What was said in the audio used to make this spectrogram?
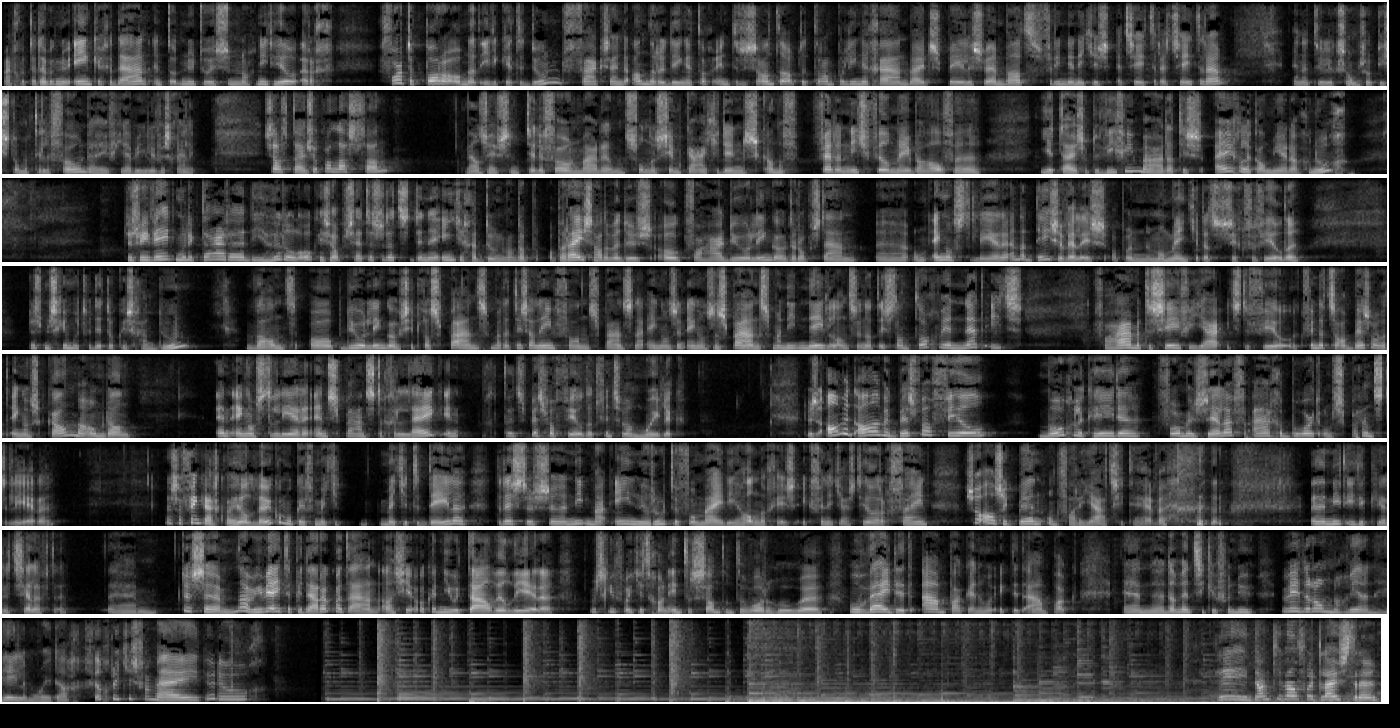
Maar goed, dat heb ik nu één keer gedaan. En tot nu toe is ze nog niet heel erg voor te porren om dat iedere keer te doen. Vaak zijn de andere dingen toch interessanter. Op de trampoline gaan, buiten spelen, zwembad, vriendinnetjes, etc. etcetera. En natuurlijk soms ook die stomme telefoon. Daar hebben jullie waarschijnlijk zelf thuis ook wel last van. Bij ons heeft ze een telefoon, maar dan zonder simkaartje erin. Dus kan er verder niet zoveel mee, behalve hier thuis op de wifi. Maar dat is eigenlijk al meer dan genoeg. Dus wie weet moet ik daar uh, die huddle ook eens op zetten, zodat ze het in een eentje gaat doen. Want op, op reis hadden we dus ook voor haar Duolingo erop staan uh, om Engels te leren. En dat deed ze wel eens op een momentje dat ze zich verveelde. Dus misschien moeten we dit ook eens gaan doen. Want op Duolingo zit wel Spaans, maar dat is alleen van Spaans naar Engels en Engels naar Spaans, maar niet Nederlands. En dat is dan toch weer net iets voor haar met de zeven jaar iets te veel. Ik vind dat ze al best wel wat Engels kan, maar om dan en Engels te leren en Spaans tegelijk. En dat is best wel veel. Dat vindt ze wel moeilijk. Dus al met al heb ik best wel veel mogelijkheden voor mezelf aangeboord om Spaans te leren. Dus dat vind ik eigenlijk wel heel leuk om ook even met je, met je te delen. Er is dus uh, niet maar één route voor mij die handig is. Ik vind het juist heel erg fijn, zoals ik ben, om variatie te hebben. uh, niet iedere keer hetzelfde. Um, dus um, nou, wie weet heb je daar ook wat aan als je ook een nieuwe taal wil leren. Misschien vond je het gewoon interessant om te horen hoe, uh, hoe wij dit aanpakken en hoe ik dit aanpak. En dan wens ik je voor nu wederom nog weer een hele mooie dag. Veel groetjes van mij. Doei doeg! Hey, dankjewel voor het luisteren.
